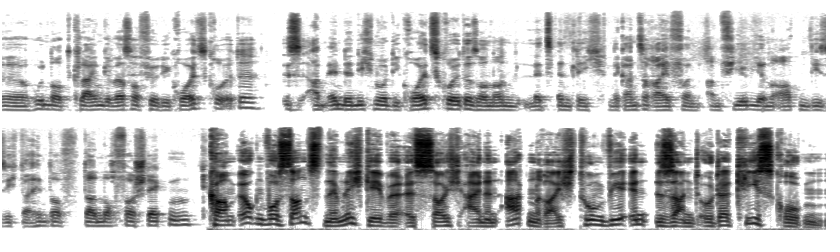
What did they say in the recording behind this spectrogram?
100 äh, Kleingewässer für die Kreuzkröte. Ist am Ende nicht nur die Kreuzkröte, sondern letztendlich eine ganze Reihe von Amphibienarten, die sich dahinter dann noch verstecken. Kaum irgendwo sonst nämlich gäbe es solch einen Artenreichtum wie in Sand- oder Kiesgruben.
